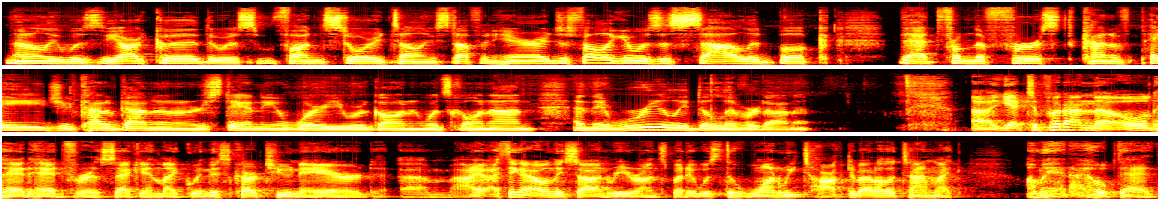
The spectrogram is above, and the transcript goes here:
not only was the art good, there was some fun storytelling stuff in here. I just felt like it was a solid book that from the first kind of page, you kind of got an understanding of where you were going and what's going on. And they really delivered on it. Uh, yeah, to put on the old head head for a second, like when this cartoon aired, um, I, I, think I only saw it in reruns, but it was the one we talked about all the time. Like, oh man, I hope that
